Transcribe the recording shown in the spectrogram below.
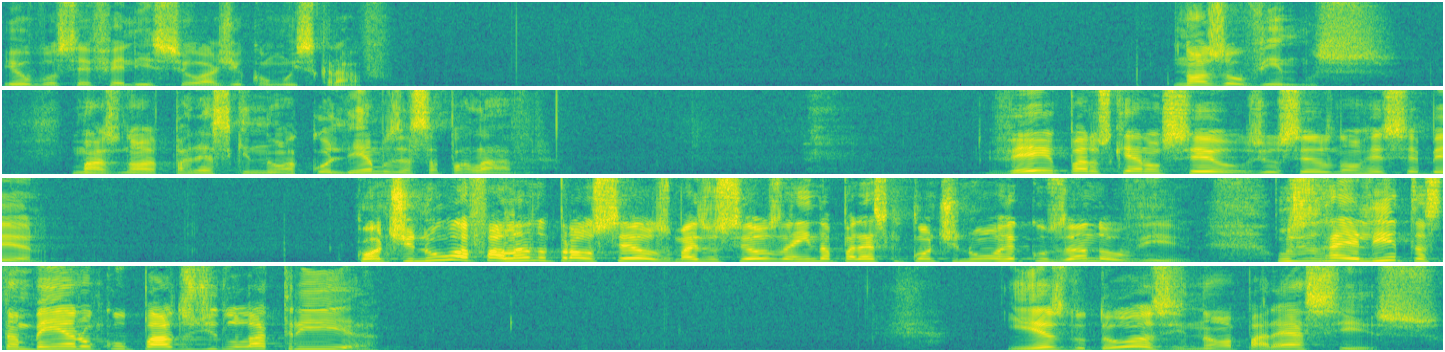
Eu vou ser feliz se eu agir como um escravo? Nós ouvimos, mas nós parece que não acolhemos essa palavra. Veio para os que eram seus e os seus não receberam. Continua falando para os seus, mas os seus ainda parece que continuam recusando a ouvir. Os israelitas também eram culpados de idolatria. Em Êxodo 12 não aparece isso.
